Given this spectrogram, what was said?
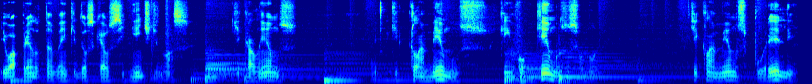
Eu aprendo também que Deus quer o seguinte de nós: que calemos, que clamemos, que invoquemos o seu nome, que clamemos por ele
